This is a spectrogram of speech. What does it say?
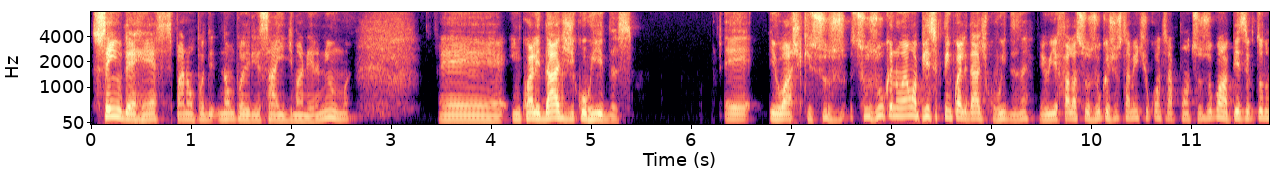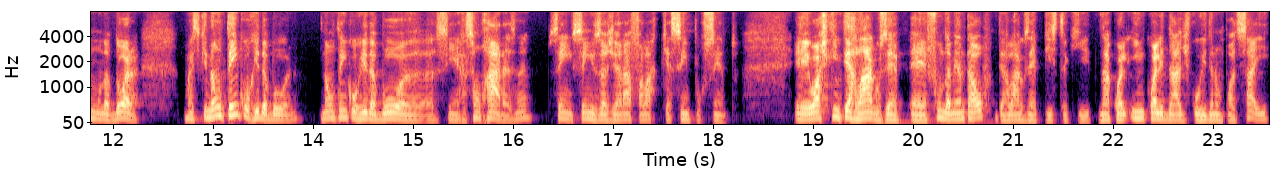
Sem o DRS, Spa não, poder, não poderia sair de maneira nenhuma. É, em qualidade de corridas, é, eu acho que Suzuka não é uma pista que tem qualidade de corridas, né? Eu ia falar Suzuka justamente o contraponto. Suzuka é uma pista que todo mundo adora, mas que não tem corrida boa, né? Não tem corrida boa, assim, são raras, né? Sem, sem exagerar, falar que é 100%. É, eu acho que Interlagos é, é, fundamental. Interlagos é pista que na, em qualidade de corrida não pode sair.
